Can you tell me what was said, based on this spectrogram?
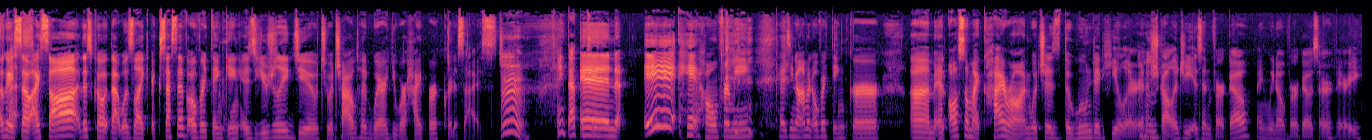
Okay, so I saw this quote that was like excessive overthinking is usually due to a childhood where you were hyper criticized. Mm. Ain't that the truth? And it hit home for me because, you know, I'm an overthinker. Um, and also my Chiron, which is the wounded healer in Mhm. astrology, is in Virgo. And we know Virgos are very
